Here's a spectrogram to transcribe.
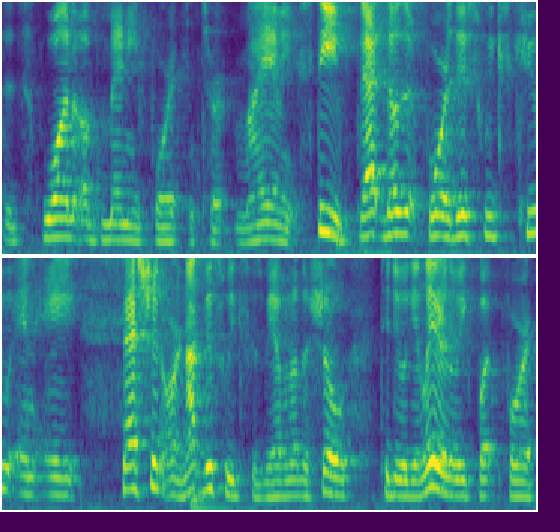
it's one of many for Inter Miami. Steve, that does it for this week's Q and A session, or not this week's because we have another show to do again later in the week. But for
